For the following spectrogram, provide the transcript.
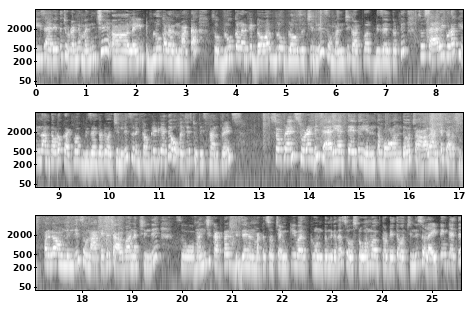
ఈ శారీ అయితే చూడండి. మంచి లైట్ బ్లూ కలర్ అనమాట సో బ్లూ కలర్కి డార్క్ బ్లూ బ్లౌజ్ వచ్చింది. సో మంచి కట్ వర్క్ డిజైన్ తోటి. సో శారీ కూడా కింద అంతా కూడా కట్ వర్క్ డిజైన్ తోటి వచ్చింది. సో నేను కంప్లీట్గా అయితే ఓపెన్ చేసి చూపిస్తాను ఫ్రెండ్స్ సో ఫ్రెండ్స్ చూడండి శారీ అయితే అయితే ఎంత బాగుందో. చాలా అంటే చాలా సూపర్గా ఉండింది. సో నాకైతే చాలా బాగా నచ్చింది. సో మంచి కట్ వర్క్ డిజైన్ అనమాట సో చెమ్కీ వర్క్ ఉంటుంది కదా సో స్టోన్ వర్క్ తోటి అయితే వచ్చింది. సో లైటింగ్ అయితే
